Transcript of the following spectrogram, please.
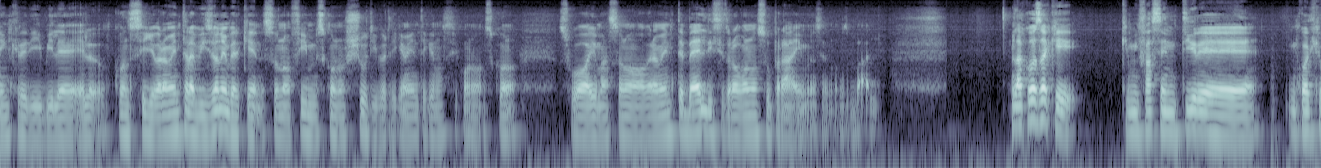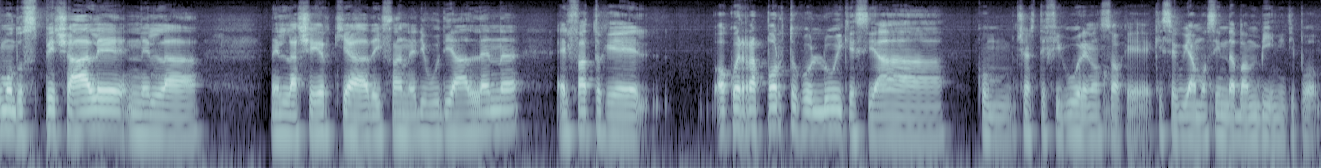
incredibile e lo consiglio veramente la visione perché sono film sconosciuti praticamente che non si conoscono suoi ma sono veramente belli si trovano su Prime se non sbaglio la cosa che che mi fa sentire in qualche modo speciale nella, nella cerchia dei fan di Woody Allen è il fatto che ho quel rapporto con lui che si ha con certe figure, non so, che, che seguiamo sin da bambini, tipo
